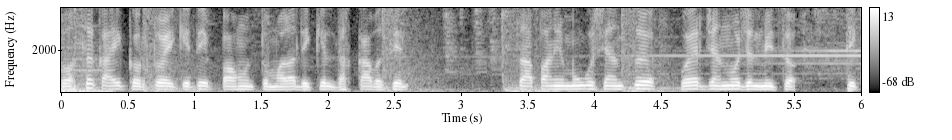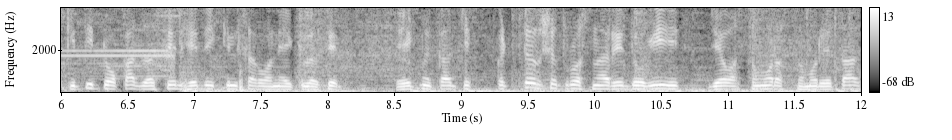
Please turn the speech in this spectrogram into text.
तो असं काय करतोय की ते पाहून तुम्हाला देखील धक्का बसेल. साप आणि मुंगूस यांचं वैर जन्मजन्मीचं. ते किती टोकाचं असेल हे देखील सर्वांनी ऐकलं असेल. एकमेकांचे कट्टर शत्रू असणारे दोघेही जेव्हा समोरासमोर येतात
